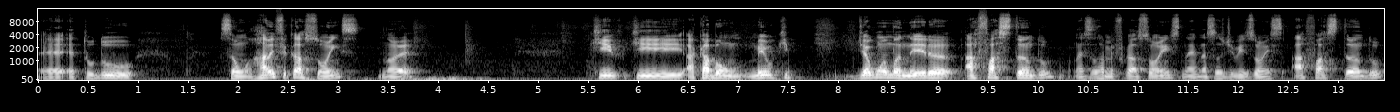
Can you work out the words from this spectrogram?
é, é tudo são ramificações, não é? Que, que acabam meio que de alguma maneira afastando nessas ramificações, né, nessas divisões, afastando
